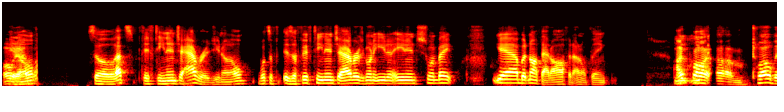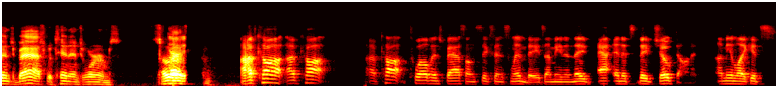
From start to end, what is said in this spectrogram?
Oh you yeah. know? So that's 15 inch average, you know. What's a is a 15 inch average going to eat an 8 inch swim bait? Yeah, but not that often, I don't think. I've You- caught um 12 inch bass with 10 inch worms. Okay. I've caught I've caught I've caught 12 inch bass on six inch swim baits. I mean, and they've and it's they've choked on it. I mean, like it's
